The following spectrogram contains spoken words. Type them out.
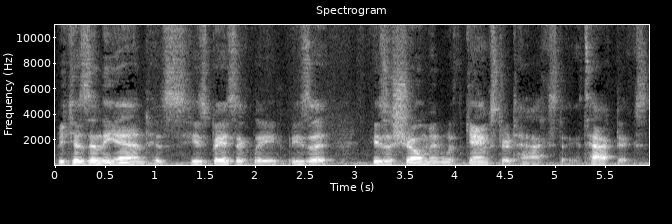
because in the end, his he's basically he's a he's a showman with gangster tactics.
